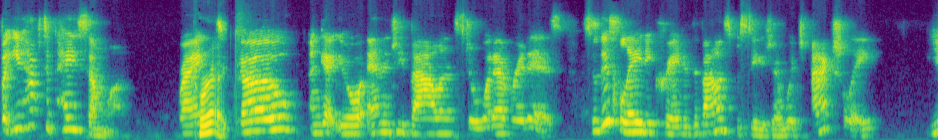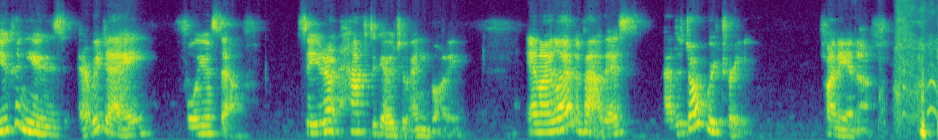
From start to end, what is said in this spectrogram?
But you have to pay someone, right? Correct. To go and get your energy balanced or whatever it is. So this lady created the balance procedure, which actually you can use every day for yourself. So you don't have to go to anybody. And I learned about this at a dog retreat, funny enough.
